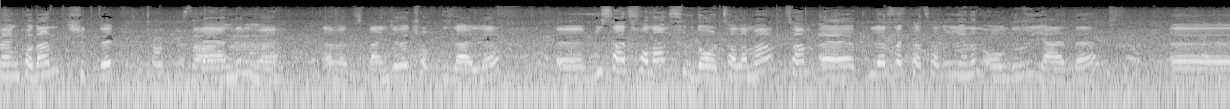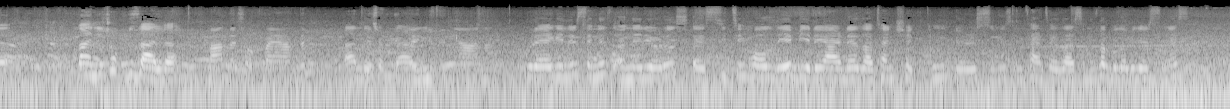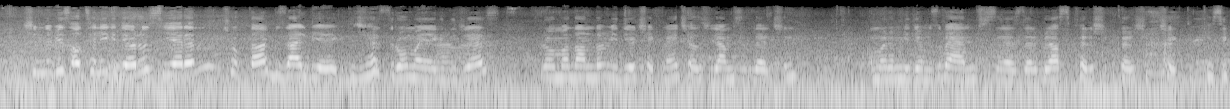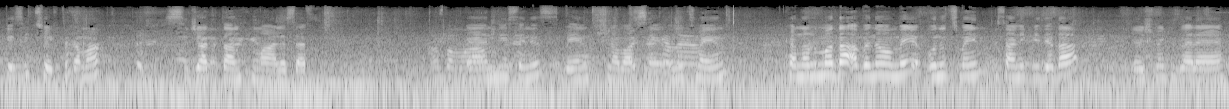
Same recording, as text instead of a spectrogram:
Flamenkodan çıktık. Çok güzel. Beğendin mi? Evet, bence de çok güzeldi. Ee, bir saat falan sürdü ortalama. Tam e, Plaza Catalunya'nın olduğu yerde. Ee, bence çok güzeldi. Ben de çok beğendim. Ben de çok Kesinlikle beğendim. gidin yani. Buraya gelirseniz öneriyoruz. Ee, City Hall diye bir yerde zaten çektim. Görürsünüz. İnternet yazarsanız da bulabilirsiniz. Şimdi biz otele gidiyoruz. Yarın çok daha güzel bir yere gideceğiz. Roma'ya gideceğiz. Roma'dan da video çekmeye çalışacağım sizler için. Umarım videomuzu beğenmişsinizdir. Biraz karışık karışık çektik, kesik kesik çektik ama sıcaktan maalesef. Beğendiyseniz beğeni tuşuna basmayı unutmayın. Kanalıma da abone olmayı unutmayın. Bir sonraki videoda görüşmek üzere.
